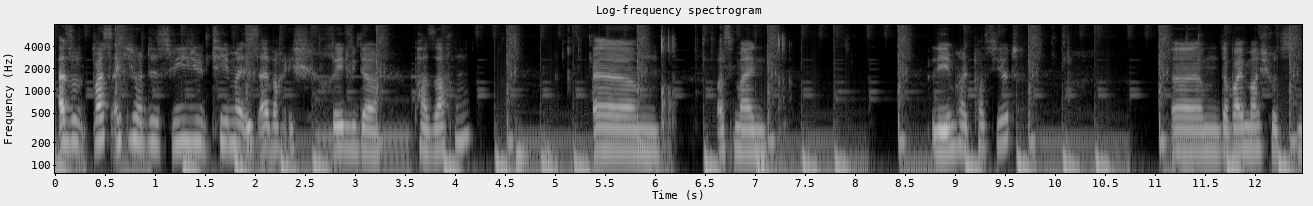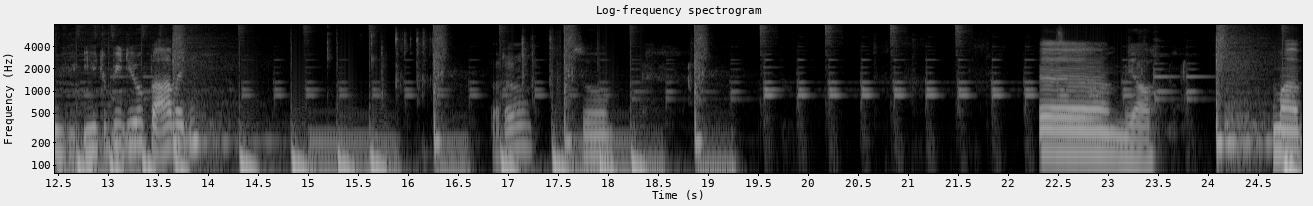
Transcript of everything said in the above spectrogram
Also, was eigentlich heute das Video-Thema ist, einfach, ich rede wieder ein paar Sachen. Ähm, was mein Leben halt passiert. Ähm, dabei mache ich kurz ein YouTube-Video bearbeiten. Warte. So. Ähm, ja. Mal.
